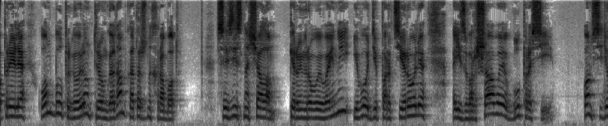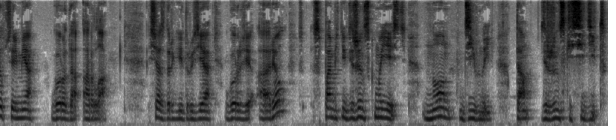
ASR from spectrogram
апреля он был приговорен к трем годам каторжных работ. В связи с началом Первой мировой войны его депортировали из Варшавы вглубь России. Он сидел в тюрьме города Орла. Сейчас, дорогие друзья, в городе Орел памятник Дзержинскому есть, но он дивный. Там Дзержинский сидит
